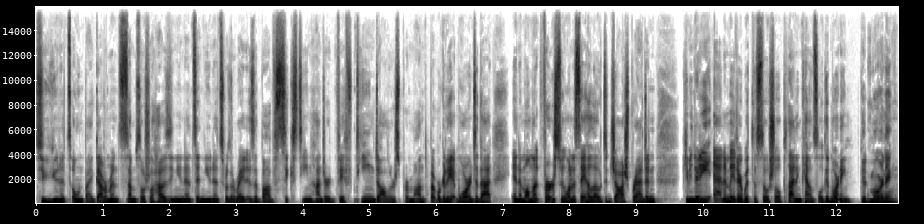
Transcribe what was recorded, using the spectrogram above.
to units owned by governments, some social housing units, and units where the rate is above $1,615 per month. But we're going to get more into that in a moment. First, we want to say hello to Josh Brandon, community animator with the Social Planning Council. Good morning. Good morning.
